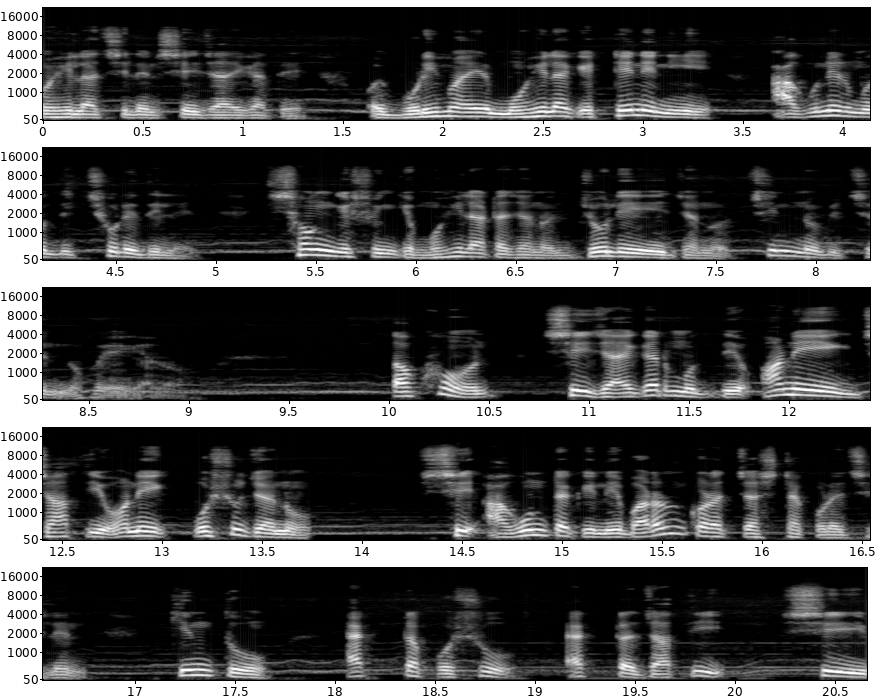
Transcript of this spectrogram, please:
মহিলা ছিলেন সেই জায়গাতে। ওই বুড়ি মায়ের মহিলাকে টেনে নিয়ে আগুনের মধ্যে ছুড়ে দিলেন। সঙ্গে সঙ্গে মহিলাটা যেন জ্বলে যেন ছিন্ন বিচ্ছিন্ন হয়ে গেল। তখন সেই জায়গার মধ্যে অনেক জাতি, অনেক পশু যেন সেই আগুনটাকে নিবারণ করার চেষ্টা করেছিলেন। কিন্তু একটা পশু, একটা জাতি, সেই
